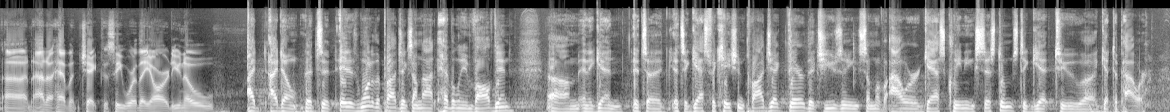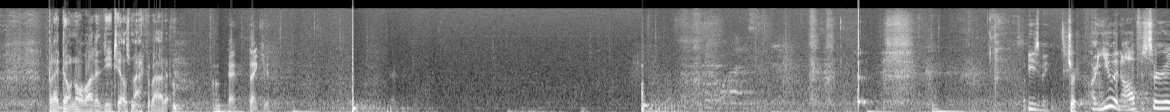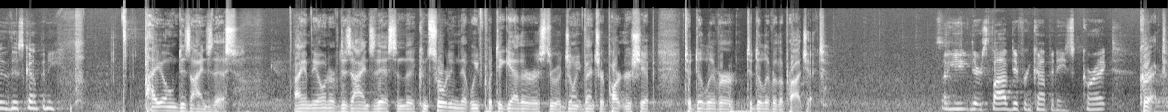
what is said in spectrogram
Uh, and I don't- haven't checked to see where they are. Do you know? I, I don't. That's it. It is one of the projects I'm not heavily involved in. Um, And again, it's a, it's a gasification project there that's using some of our gas cleaning systems to get to, uh, get to power but I don't know a lot of details, Mac, about it. Okay, thank you. Excuse me. Sure. Are you an officer of this company? I own Designs This. I am the owner of Designs This, and the consortium that we've put together is through a joint venture partnership to deliver to deliver the project. So you, there's five different companies, correct? Correct.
